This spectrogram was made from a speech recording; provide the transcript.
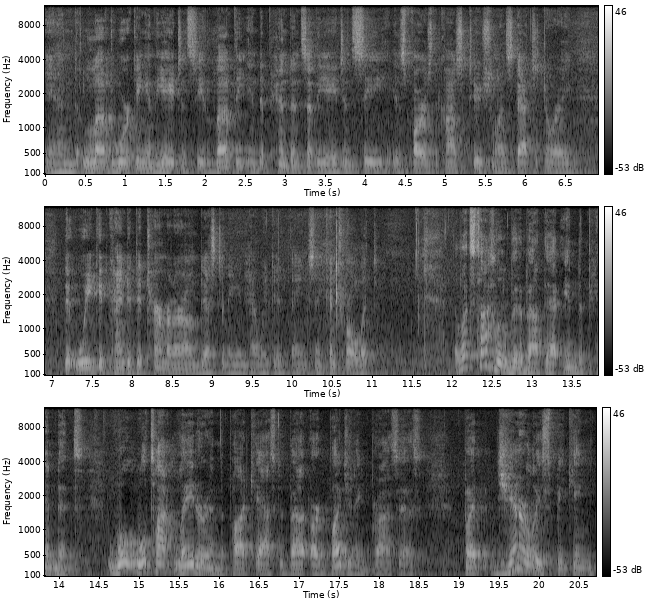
and loved working in the agency, loved the independence of the agency as far as the constitutional and statutory, that we could kind of determine our own destiny and how we did things and control it. Let's talk a little bit about that independence. We'll, we'll talk later in the podcast about our budgeting process, but generally speaking,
